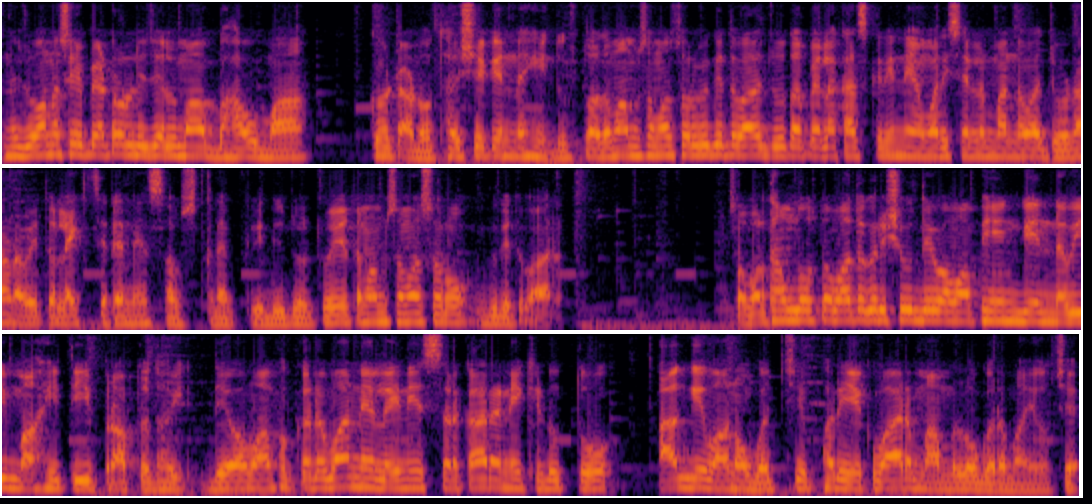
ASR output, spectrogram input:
અને જોવાનું છે પેટ્રોલ, ડીઝલમાં ભાવમાં ઘટાડો થશે કે નહીં? દોસ્તો, આ તમામ સમાચારો વિગતવાર જોતા પહેલા ખાસ કરીને અમારી ચેનલમાં નવા જોડાણ આવે તો લાઈક, શેર અને સબસ્ક્રાઇબ કરી દેજો. જોઈએ તમામ સમાચારો વિગતવાર સૌપ્રથમ દોસ્તો, વાત કરીશું દેવા માફી અંગે નવી માહિતી પ્રાપ્ત થઈ. દેવા માફ કરવાને લઈને સરકાર અને ખેડૂતો આગેવાનો વચ્ચે ફરી એકવાર મામલો ગરમાયો છે.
